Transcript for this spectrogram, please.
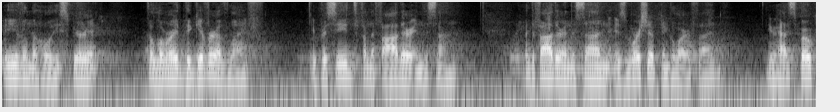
In the Holy Spirit, the Lord, the giver of life, who proceeds from the Father and the Son. But the Father and the Son is worshipped and glorified, who has spoken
